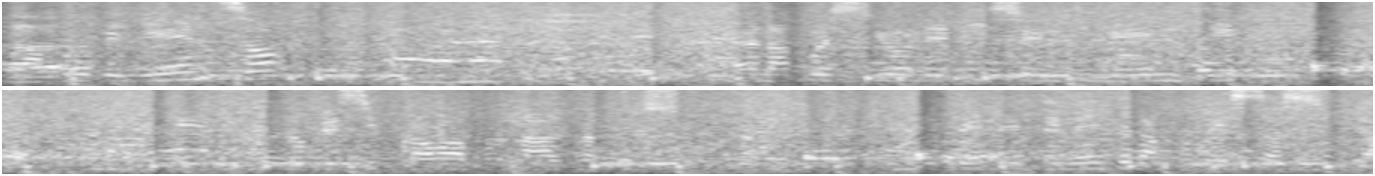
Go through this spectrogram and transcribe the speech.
La provenienza è una questione di sentimenti e di prova per un'altra persona, indipendentemente da come essa sia.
